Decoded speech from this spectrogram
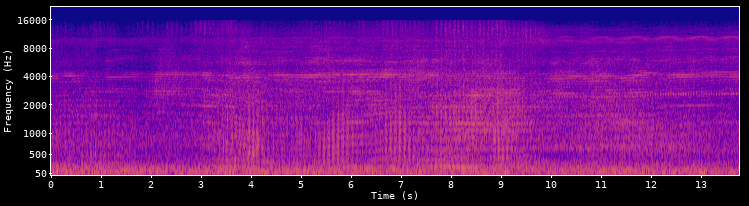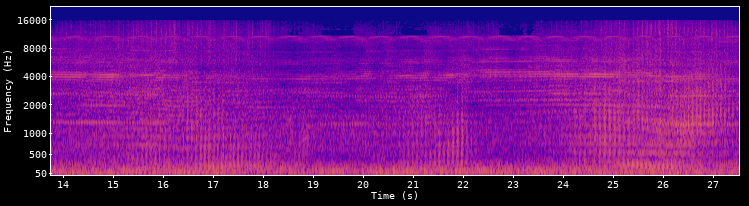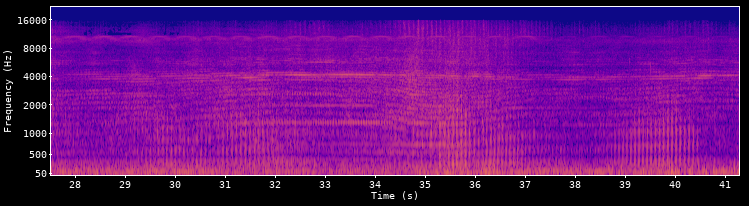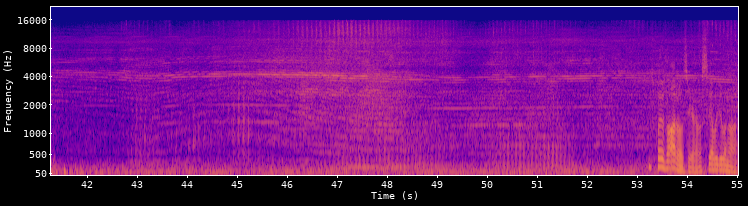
Let's play with autos here. Let's see how we do in auto.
